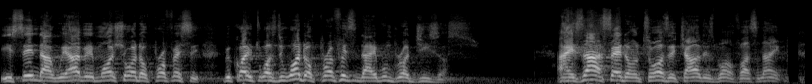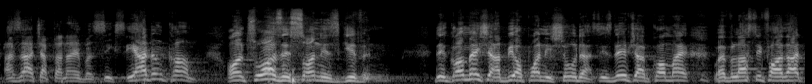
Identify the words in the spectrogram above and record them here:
He's saying that we have a more word of prophecy because it was the word of prophecy that even brought Jesus. Isaiah said, Unto us a child is born, verse 9. Isaiah chapter 9, verse 6. He hadn't come. Unto us a son is given. The government shall be upon his shoulders. His name shall become my everlasting father,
